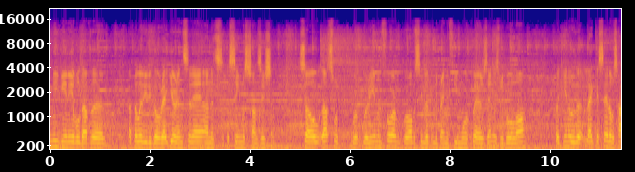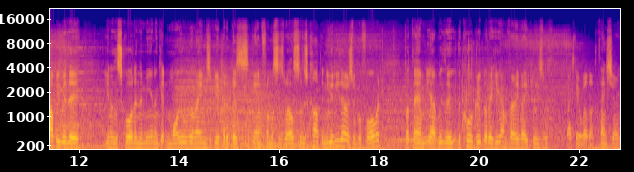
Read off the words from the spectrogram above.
me being able to have the ability to go right. You're in today, and it's a seamless transition. So that's what we're aiming for. We're obviously looking to bring a few more players in as we go along. But you know, the, like I said, I was happy with the you know, the squad in the main and getting Moi over the line is a great bit of business again from us as well. So there's continuity there as we go forward. But um, yeah, the, the core group that are here, I'm very, very pleased with. Thanks, Neil. Well done. Thanks, Jerry.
